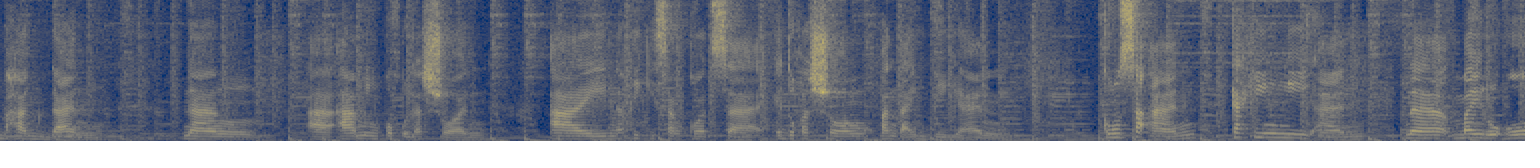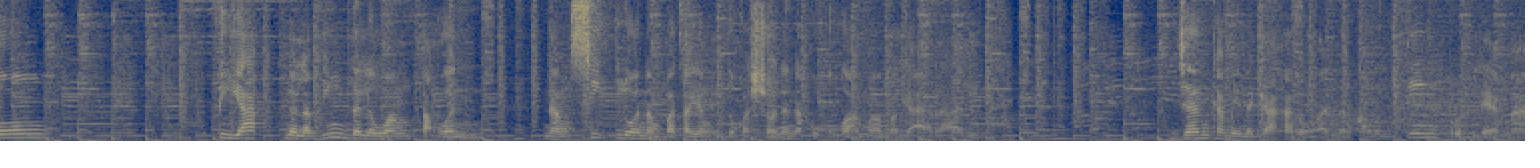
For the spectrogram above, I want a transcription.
bahagdan ng ah, aming populasyon ay nakikisangkot sa edukasyong pandaigdigan kung saan kahingian na mayroong tiyak na labing dalawang taon ng siklo ng batayang edukasyon na nakukuha ang mga mag-aaral. Diyan kami nagkakaroon ng kaunting problema.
